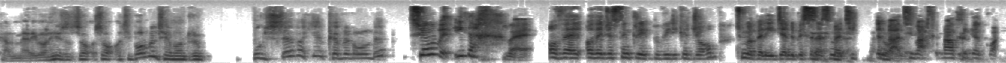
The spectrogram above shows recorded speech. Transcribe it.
gan Mary Von Hughes. So, so o ti bod yn teimlo'n rhyw bwysau felly o'r cyfrifoldeb? Ti'n i ddechrau, oedd e, e jyst yn greu bod fi wedi cael job. Ti'n meddwl fel i di yn y busnes yma, ti'n falch i gael gwaith.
